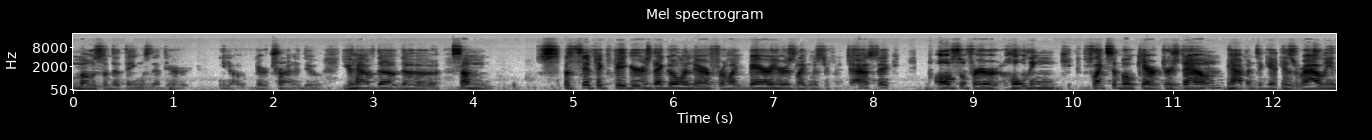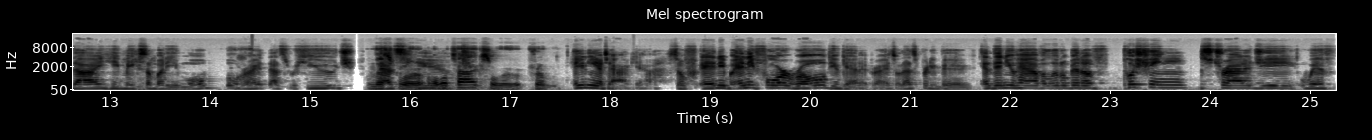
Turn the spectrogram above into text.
most of the things that they're, you know, they're trying to do. You have the the some specific figures that go in there for like barriers, like Mr. Fantastic. Also for holding flexible characters down. You happen to get his rally die. He makes somebody immobile, right? That's huge. And that's, for all attacks or from Any attack, yeah. So any any four rolled, you get it, right? So that's pretty big. And then you have a little bit of pushing strategy with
